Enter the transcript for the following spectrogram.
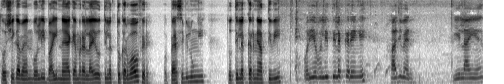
तोशिका बहन बोली भाई नया कैमरा लाए हो तिलक तो करवाओ फिर और पैसे भी लूँगी तो तिलक करने आती हुई और ये बोली तिलक करेंगे। हाँ जी बहन ये लाई हैं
